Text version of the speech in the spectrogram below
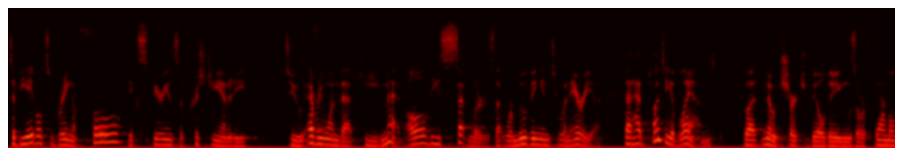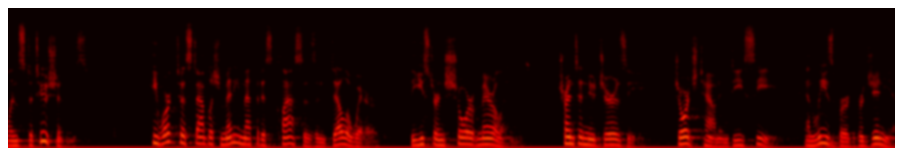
to be able to bring a full experience of Christianity to everyone that he met. All these settlers that were moving into an area that had plenty of land, but no church buildings or formal institutions. He worked to establish many Methodist classes in Delaware, the eastern shore of Maryland, Trenton, New Jersey, Georgetown in D.C., and Leesburg, Virginia.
